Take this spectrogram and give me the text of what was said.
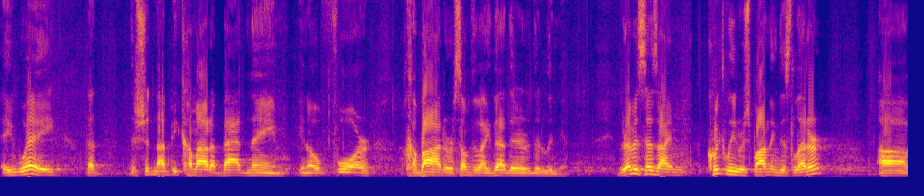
a way that there should not be come out a bad name, you know, for Chabad or something like that. They're they're lenient. The Rebbe says, I'm quickly responding this letter uh,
